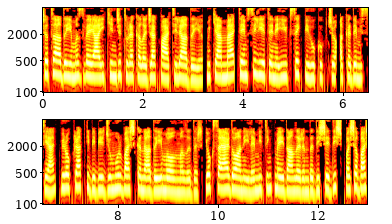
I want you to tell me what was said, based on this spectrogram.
Çatı adayımız veya ikinci tura kalacak partili adayı, mükemmel, temsil yeteneği yüksek bir hukukçu, akademisyen, bürokrat gibi bir cumhurbaşkanı adayı mı olmalıdır, yoksa Erdoğan ile miting meydanlarında dişe diş, başa baş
